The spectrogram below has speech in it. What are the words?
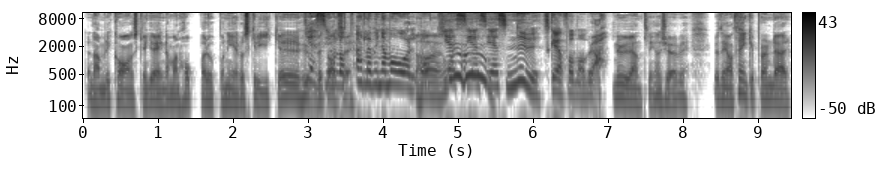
den amerikanska grejen när man hoppar upp och ner och skriker huvudet yes, jag av har sig. nått alla mina mål Ja, och yes, yes, yes, nu ska jag få må bra. Nu äntligen kör vi. Utan jag tänker på den där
